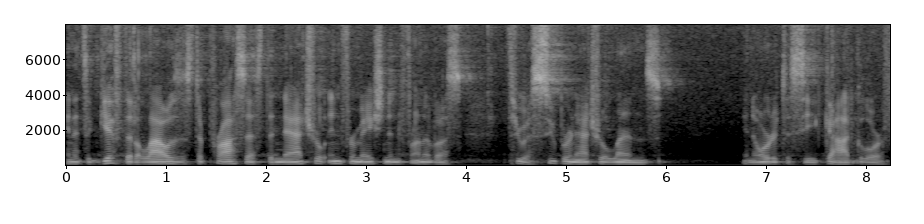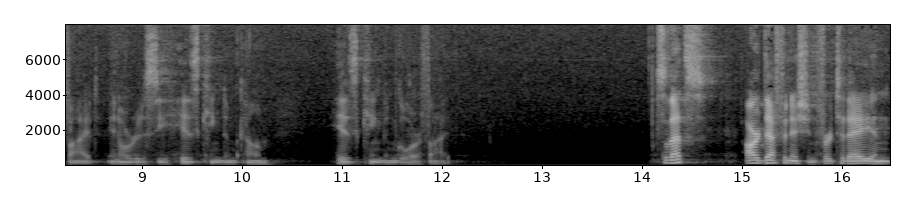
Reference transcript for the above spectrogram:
And it's a gift that allows us to process the natural information in front of us through a supernatural lens in order to see God glorified, in order to see His kingdom come, His kingdom glorified. So that's our definition for today and,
